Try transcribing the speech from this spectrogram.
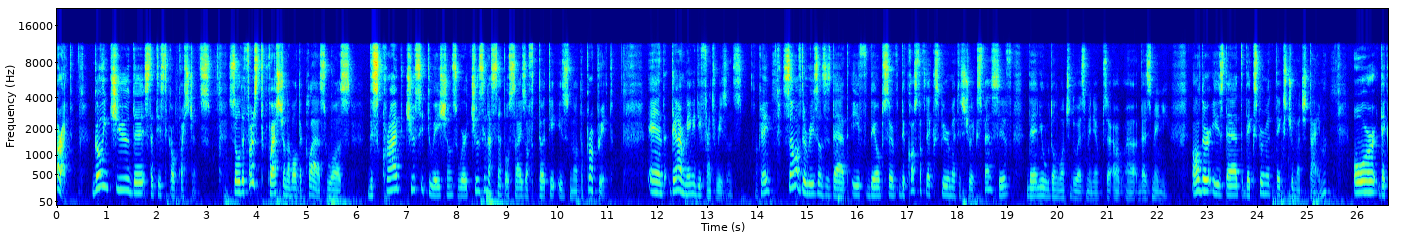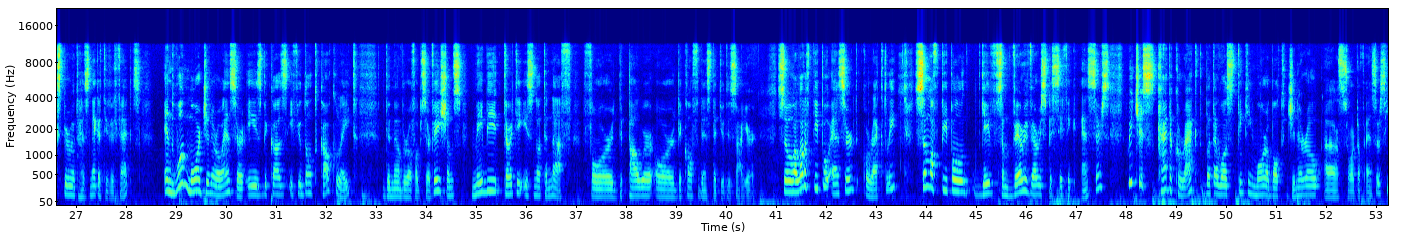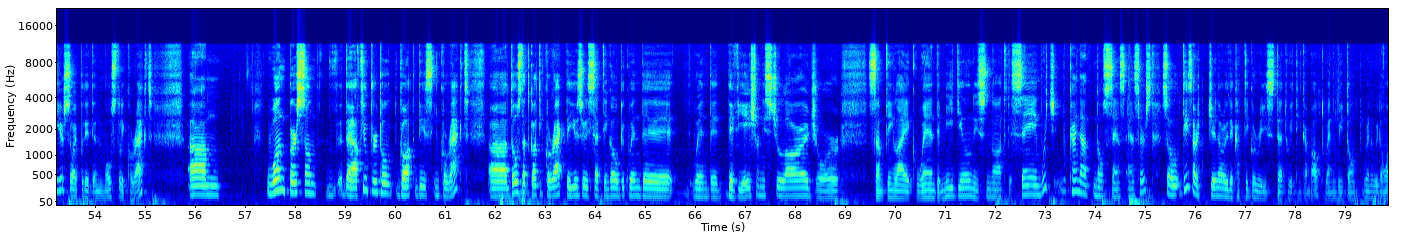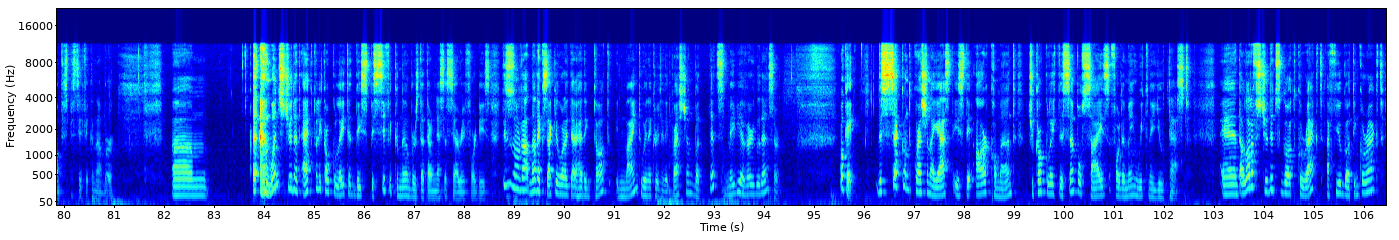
All right, going to the statistical questions. So the first question about the class was, describe two situations where choosing a sample size of 30 is not appropriate. And there are many different reasons okay some of the reasons is that if they observe the cost of the experiment is too expensive then you don't want to do as many uh, uh, as many other is that the experiment takes too much time or the experiment has negative effects. And one more general answer is because if you don't calculate the number of observations maybe 30 is not enough for the power or the confidence that you desire so a lot of people answered correctly. Some of people gave some very, very specific answers, which is kind of correct, but I was thinking more about general uh, sort of answers here, so I put it in mostly correct. Um, one person, the, a few people got this incorrect. Uh, those that got incorrect, they usually said, thing, "Oh, when the when the deviation is too large," or something like when the median is not the same, which kind of nonsense answers. So these are generally the categories that we think about when we don't when we don't want a specific number. Um, one student actually calculated the specific numbers that are necessary for this. This is not, not exactly what I had in thought in mind when I created the question, but that's maybe a very good answer. Okay, the second question I asked is the R command to calculate the sample size for the Mann-Whitney U test. And a lot of students got correct, a few got incorrect.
